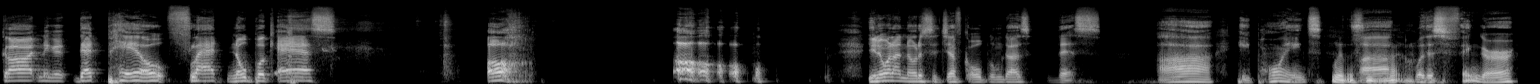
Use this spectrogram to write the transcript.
God, nigga. That pale, flat notebook ass. Oh. Oh. You know what I noticed that Jeff Goldblum does? This. Ah, he points With his- uh, with his finger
